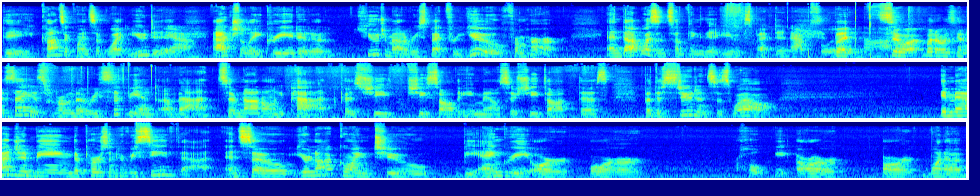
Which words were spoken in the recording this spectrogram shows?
the consequence of what you did Yeah. actually created a huge amount of respect for you from her. And that wasn't something that you expected. Absolutely But, not. so uh, what I was gonna say is from the recipient of that, so not only Pat, because she, she saw the email, so she thought this, but the students as well. Imagine being the person who received that, and so you're not going to be angry or, or, or, or wanna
